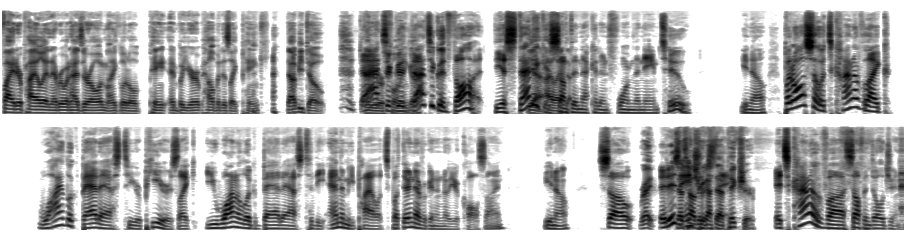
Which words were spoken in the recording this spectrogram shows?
fighter pilot and everyone has their own like little paint and but your helmet is like pink. That'd be dope. That's a good. That's a good thought. The aesthetic Yeah, is like something that. could inform the name too, you know. But also, it's kind of like, why look badass to your peers? Like you want to look badass to the enemy pilots, but they're never going to know your call sign, you know. So Right. it is. That's how they got that picture. It's kind of uh, self-indulgent.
